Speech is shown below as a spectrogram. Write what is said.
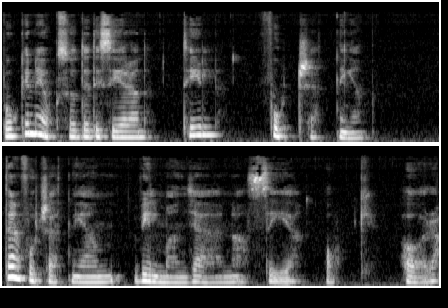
Boken är också dedicerad till fortsättningen. Den fortsättningen vill man gärna se och höra.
